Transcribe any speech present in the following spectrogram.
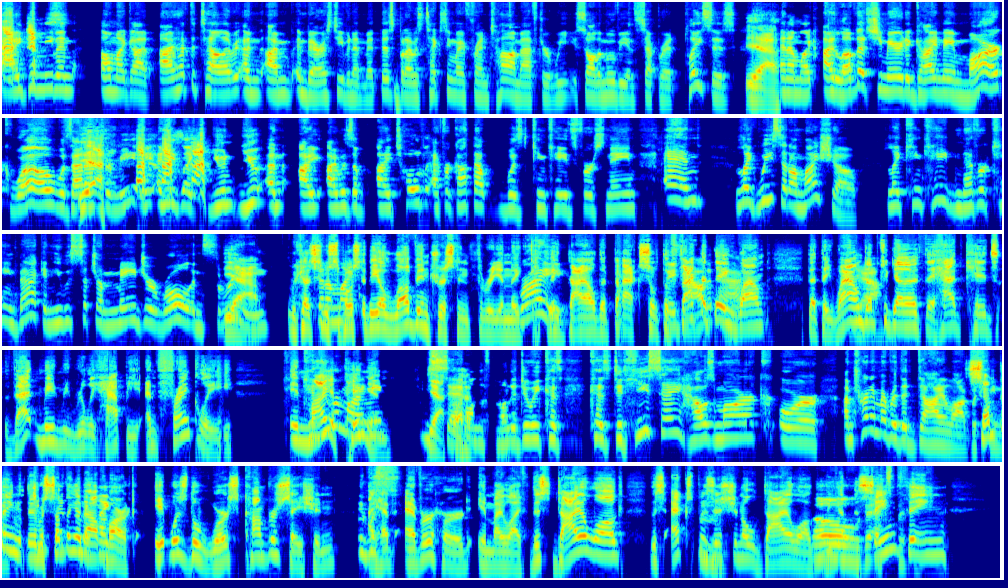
I didn't even. Oh my god! I have to tell every, and I'm embarrassed to even admit this, but I was texting my friend Tom after we saw the movie in separate places, yeah and I'm like, I love that she married a guy named Mark. Whoa, was that Yeah. after me? And, he- and he's like, you, you, and I, I was a, I totally, I forgot that was Kincaid's first name, and like we said on my show, like Kincaid never came back, and he was such a major role in three. Yeah. because he was I'm supposed like- to be a love interest in three and they they dialed it back so the They fact that they back. wound that they wound Yeah. up together they had kids that made me really happy and frankly in Can my you remind me opinion he Yeah, said on the phone to Dewey because because did he say how's Mark or I'm trying to remember the dialogue. something there was something about like- mark it was the worst conversation it i have ever heard in my life this dialogue this mm. expositional dialogue we Oh, got the, the same exposition. thing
